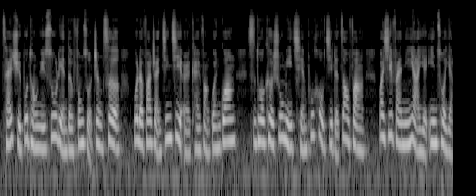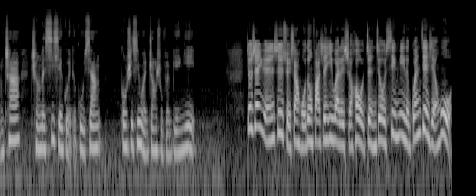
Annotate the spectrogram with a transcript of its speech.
采取不同于苏联的封锁政策，为了发展经济而开放观光。斯托克书迷前仆后继的造访，外西凡尼亚也阴错阳差成了吸血鬼的故乡。公视新闻张淑芬编译。救生员是水上活动发生意外的时候拯救性命的关键人物。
